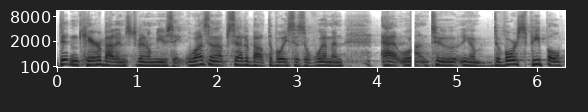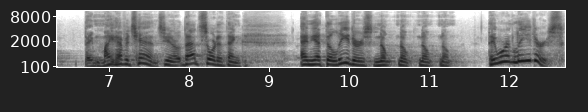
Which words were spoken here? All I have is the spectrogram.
didn't care about instrumental music, wasn't upset about the voices of women. At, to you know, divorced people, they might have a chance, you know, that sort of thing. And yet the leaders, no, no, no, no. They weren't leaders.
